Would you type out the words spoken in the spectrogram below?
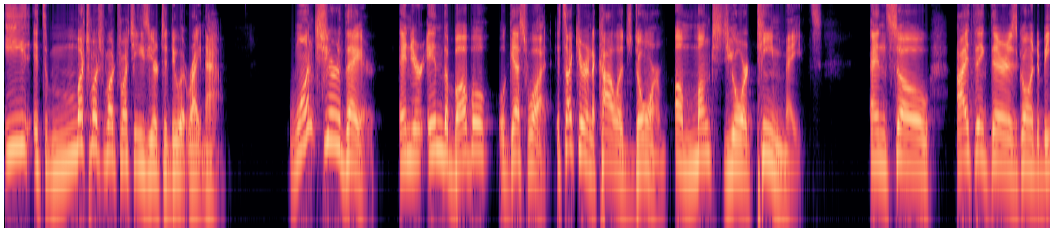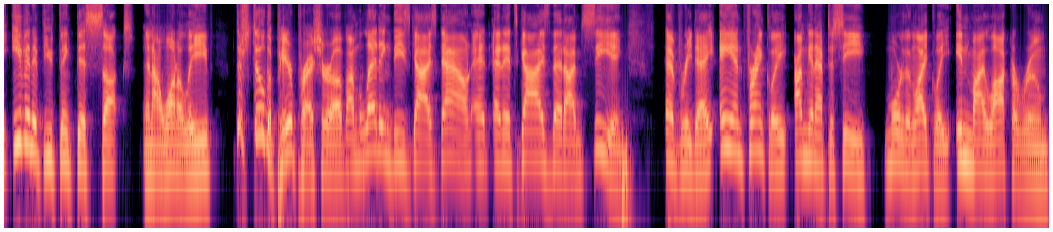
e- it's much, much, much, much easier to do it right now. Once you're there and you're in the bubble, well, guess what? It's like you're in a college dorm amongst your teammates, and so I think there is going to be, even if you think this sucks and I want to leave, there's still the peer pressure of I'm letting these guys down, and, and it's guys that I'm seeing every day. And frankly, I'm going to have to see more than likely in my locker room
